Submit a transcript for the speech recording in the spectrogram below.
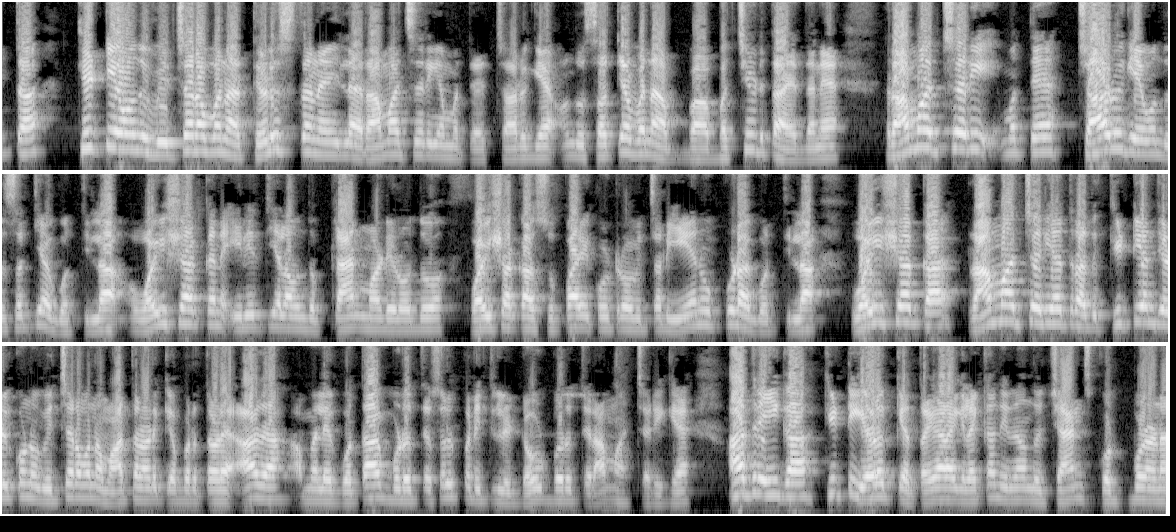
ಇತ್ತ ಕಿಟ್ಟಿಯ ಒಂದು ವಿಚಾರವನ್ನ ತಿಳಿಸ್ತಾನೆ ಇಲ್ಲ ರಾಮಾಚಾರ್ಯ ಮತ್ತೆ ಚಾರುಗೆ. ಒಂದು ಸತ್ಯವನ್ನ ಬಚ್ಚಿಡ್ತಾ ಇದ್ದಾನೆ. ರಾಮಾಚಾರಿ ಮತ್ತೆ ಚಾರುಗೆ ಒಂದು ಸತ್ಯ ಗೊತ್ತಿಲ್ಲ. ವೈಶಾಖನ ಈ ರೀತಿಯೆಲ್ಲ ಒಂದು ಪ್ಲಾನ್ ಮಾಡಿರೋದು, ವೈಶಾಖ ಸುಪಾರಿ ಕೊಟ್ಟಿರೋ ವಿಚಾರ ಏನು ಕೂಡ ಗೊತ್ತಿಲ್ಲ. ವೈಶಾಖ ರಾಮಾಚಾರಿ ಹತ್ರ ಅದು ಕಿಟ್ಟಿ ಅಂತ ಹೇಳ್ಕೊಂಡು ವಿಚಾರವನ್ನ ಮಾತನಾಡಕ್ಕೆ ಬರ್ತಾಳೆ. ಆಗ ಆಮೇಲೆ ಗೊತ್ತಾಗ್ಬಿಡುತ್ತೆ, ಸ್ವಲ್ಪ ರೀತಿಯಲ್ಲಿ ಡೌಟ್ ಬರುತ್ತೆ ರಾಮಾಚಾರಿಗೆ. ಆದ್ರೆ ಈಗ ಕಿಟ್ಟಿ ಹೇಳಕ್ಕೆ ತಯಾರಾಗಿಲ್ಲ. ಯಾಕಂದ್ರೆ ಇನ್ನೊಂದು ಚಾನ್ಸ್ ಕೊಟ್ಬಿಡೋಣ.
